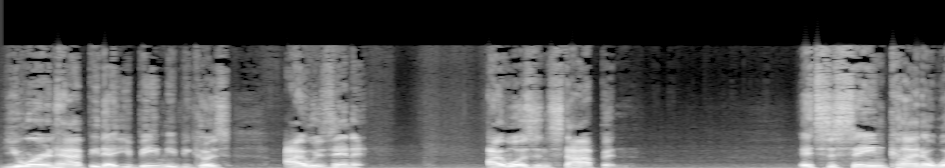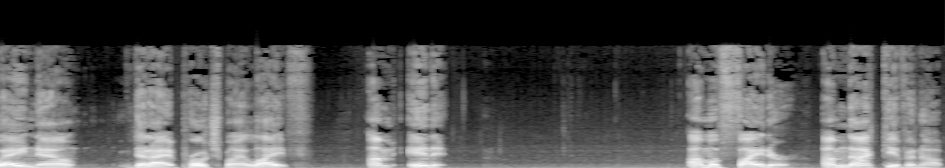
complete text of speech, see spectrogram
you weren't happy that you beat me because I was in it. I wasn't stopping. It's the same kind of way now that I approach my life. I'm in it. I'm a fighter. I'm not giving up.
